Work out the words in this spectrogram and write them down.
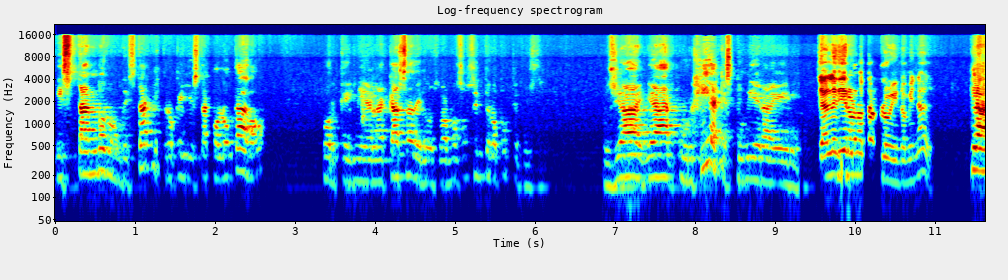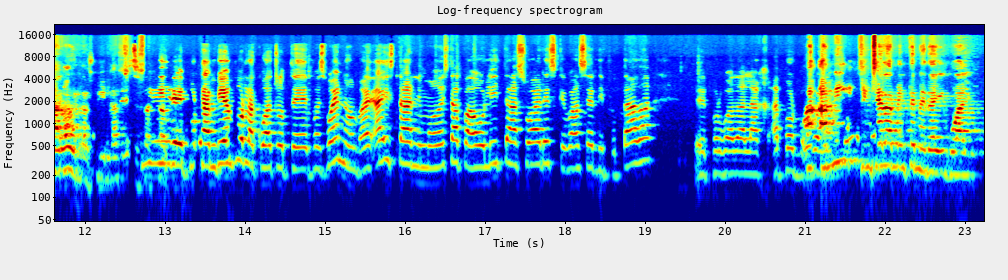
estando donde está, que creo que ya está colocado, porque ni a la casa de los famosos entró porque pues pues ya, ya urgía que estuviera él. Ya le dieron otra plurinominal. Claro, en las filas. Sí, también por la 4T, pues bueno, ahí está, ni modo, está Paolita Suárez que va a ser diputada eh, por Guadalajara. Por, a, mí, sinceramente, me da igual.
